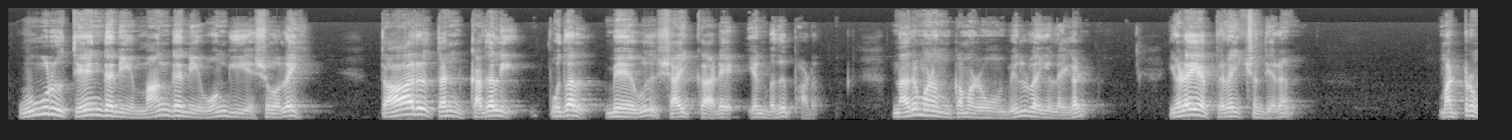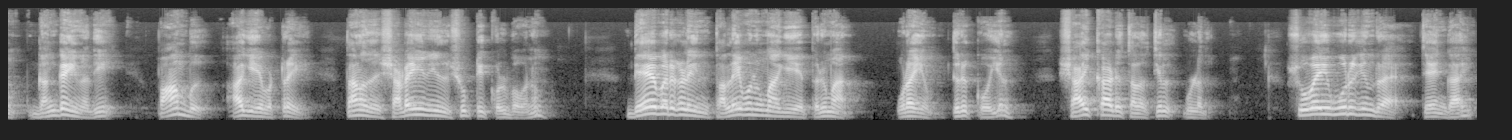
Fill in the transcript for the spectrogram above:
ஊறு தேங்கனி மாங்கனி ஓங்கிய சோலை தாறு தன் கதலி புதல் மேவு ஷாய்க்காடே என்பது பாடல். நறுமணம் கமழும் வில்வ இலைகள் இளைய பிறைச்சந்திரன் மற்றும் கங்கை நதி பாம்பு ஆகியவற்றை தனது சடையினில் சூட்டிக் கொள்பவனும் தேவர்களின் தலைவனுமாகிய பெருமான் உறையும் திருக்கோயில் ஷாய்க்காடு தலத்தில் உள்ளது. சுவை ஊறுகின்ற தேங்காய்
